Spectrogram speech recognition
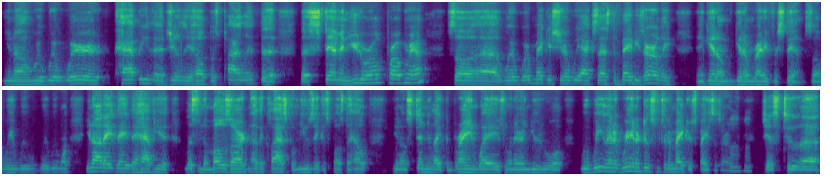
You know, we're we're, we're happy that Julia helped us pilot the the STEM in utero program. So uh, we're we're making sure we access the babies early and get them get them ready for STEM. So we we we, we want you know they they they have you listen to Mozart and other classical music is supposed to help you know stimulate the brain waves when they're in utero. We we reintroduce them to the maker spaces early mm-hmm. just to uh,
